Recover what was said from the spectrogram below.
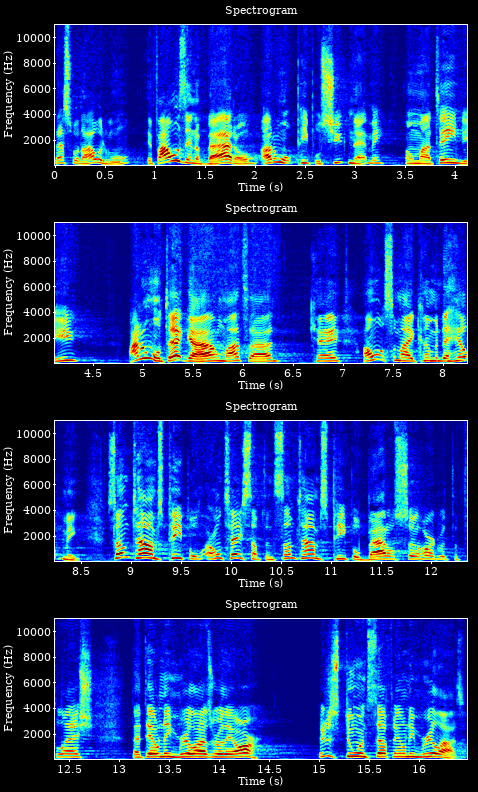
That's what I would want. If I was in a battle, I don't want people shooting at me on my team, do you? I don't want that guy on my side, okay? I want somebody coming to help me. Sometimes people, I want to tell you something, sometimes people battle so hard with the flesh that they don't even realize where they are. They're just doing stuff and they don't even realize it.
